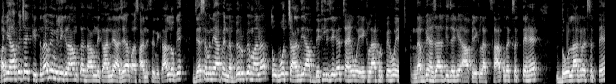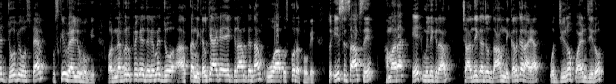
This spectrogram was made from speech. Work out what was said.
अब यहाँ पे चाहे कितना भी मिलीग्राम का दाम निकालने आ जाए, आप आसानी से निकाल लोगे। जैसे मैंने यहाँ पे नब्बे रुपए माना तो वो चांदी आप देख लीजिएगा, चाहे वो एक लाख रुपए हो नब्बे हज़ार की जगह आप एक लाख सात रख सकते हैं। दो लाख रख सकते हैं, जो भी उस टाइम उसकी वैल्यू होगी। और नब्बे रुपए के जगह में जो आपका निकल के आएगा एक ग्राम का दाम, वो आप उसको रखोगे। तो इस हिसाब से हमारा एक मिलीग्राम चांदी का जो दाम निकल कर आया, वो ज़ीरो पॉइंट ज़ीरो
